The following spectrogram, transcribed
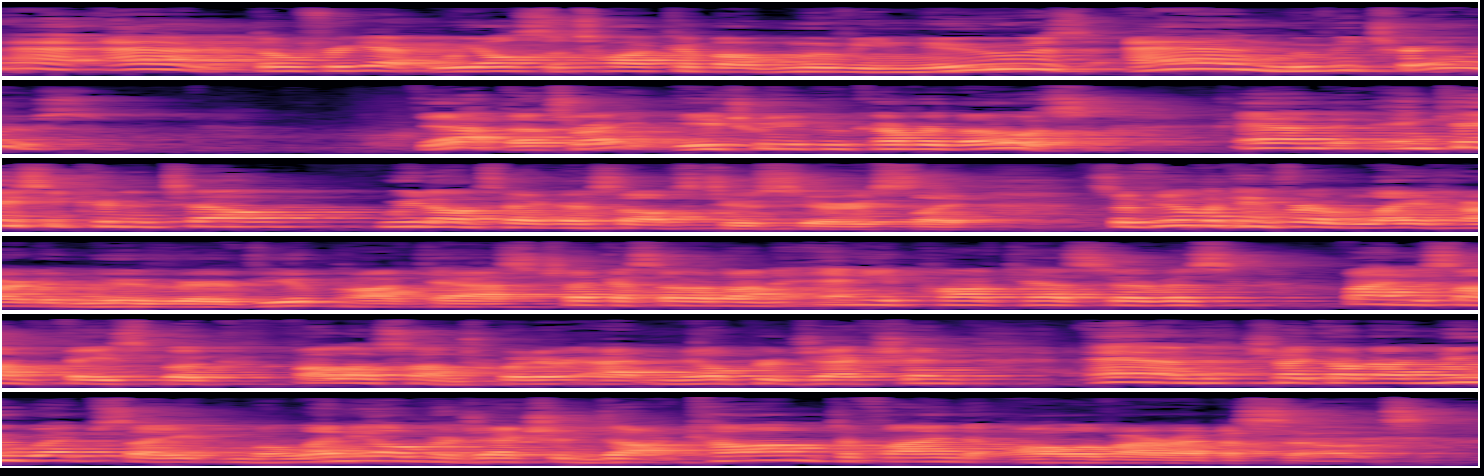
And don't forget, we also talk about movie news and movie trailers. Yeah, that's right. Each week we cover those. And in case you couldn't tell, we don't take ourselves too seriously. So if you're looking for a lighthearted movie review podcast, check us out on any podcast service, find us on Facebook, follow us on Twitter at Mill Projection, and check out our new website, millennialprojection.com, to find all of our episodes.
